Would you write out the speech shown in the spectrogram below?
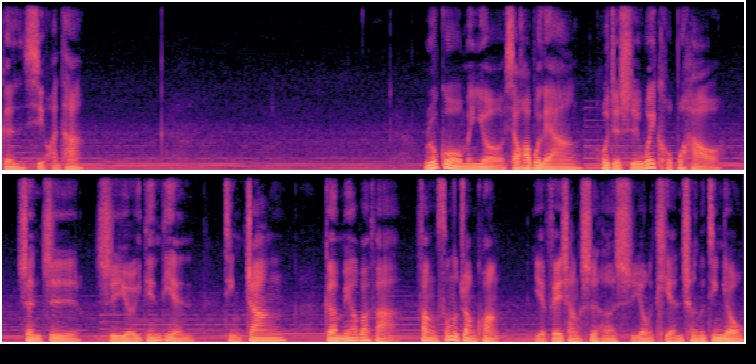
跟喜欢它。如果我们有消化不良，或者是胃口不好，甚至是有一点点紧张，更没有办法放松的状况，也非常适合使用甜橙的精油。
